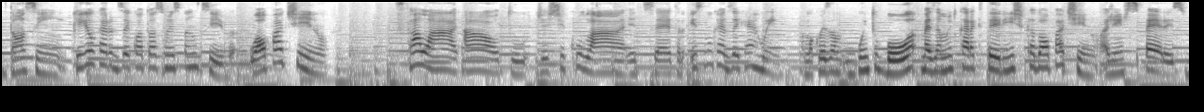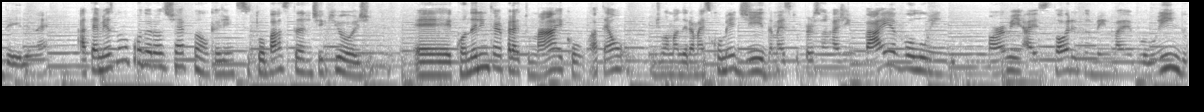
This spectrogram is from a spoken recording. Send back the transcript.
Então, assim, o que eu quero dizer com atuação expansiva? O Al Pacino falar alto, gesticular, etc. Isso não quer dizer que é ruim. É uma coisa muito boa, mas é muito característica do Al Pacino. A gente espera isso dele, né? Até mesmo no Poderoso Chefão, que a gente citou bastante aqui hoje. É, quando ele interpreta o Michael, até de uma maneira mais comedida, mas que o personagem vai evoluindo, conforme a história também vai evoluindo,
